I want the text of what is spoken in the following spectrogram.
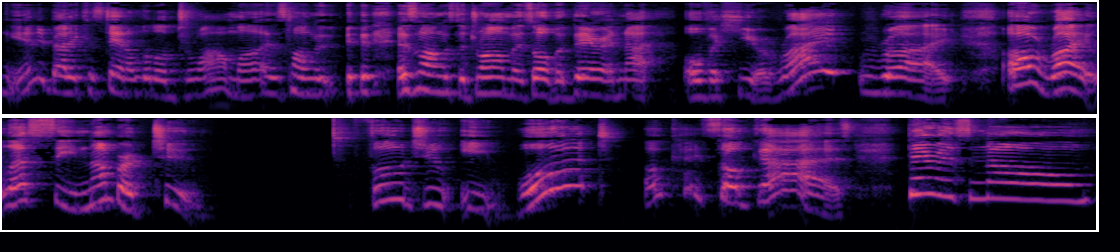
anybody can stand a little drama as long as as long as the drama is over there and not over here. Right? Right. All right. Let's see. Number two. Food you eat. What? Okay. So guys there is no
